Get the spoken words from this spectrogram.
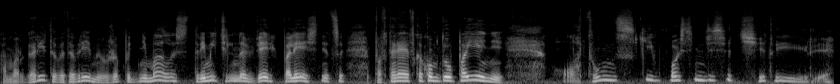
А Маргарита в это время уже поднималась стремительно вверх по лестнице, повторяя в каком-то упоении «Латунский 84!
